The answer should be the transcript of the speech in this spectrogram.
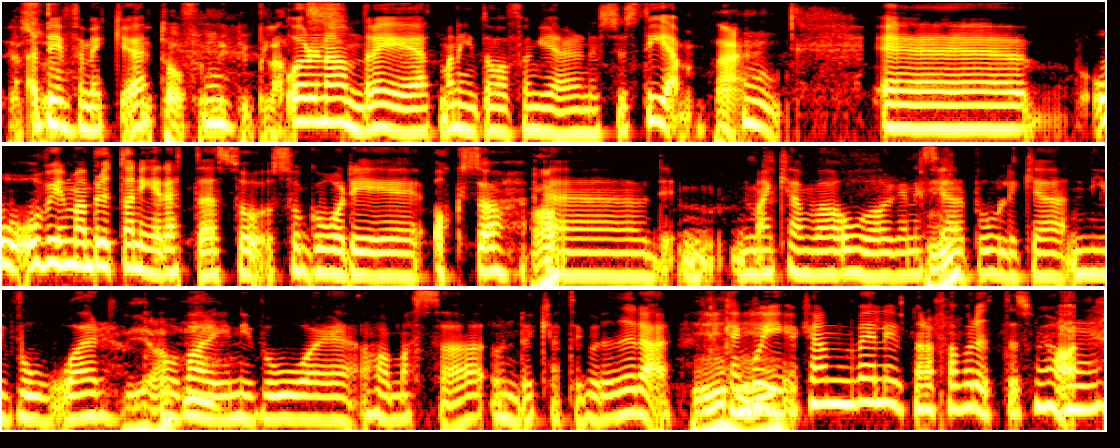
Det är, att det är för mycket. Det tar för mycket plats. Och den andra är att man inte har fungerande system. Nej. Eh, och, och vill man bryta ner detta så, så går det också. Ja. Eh, man kan vara oorganiserad Mm. på olika nivåer Ja. och varje nivå är, har massa underkategorier där. Mhm. Jag, kan gå in, jag kan välja ut några favoriter som jag har.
